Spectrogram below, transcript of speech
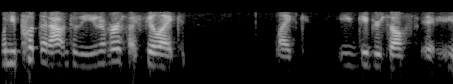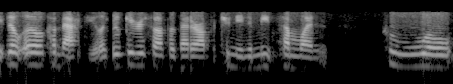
when you put that out into the universe i feel like like you give yourself it, it'll, it'll come back to you. Like you'll give yourself a better opportunity to meet someone who will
